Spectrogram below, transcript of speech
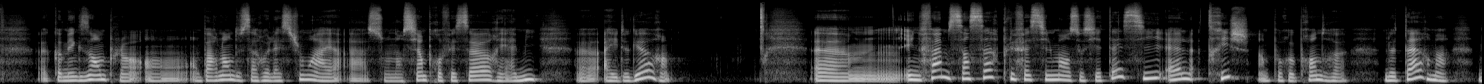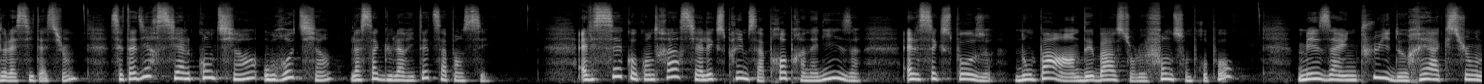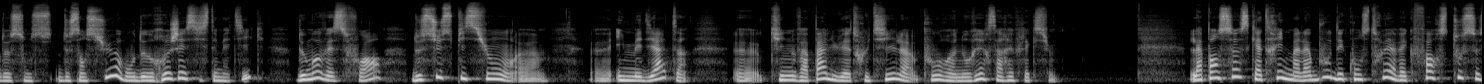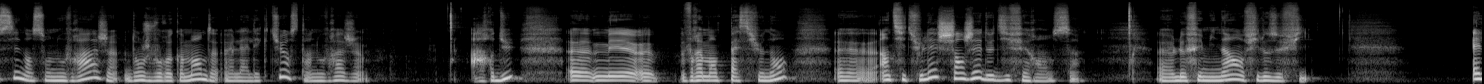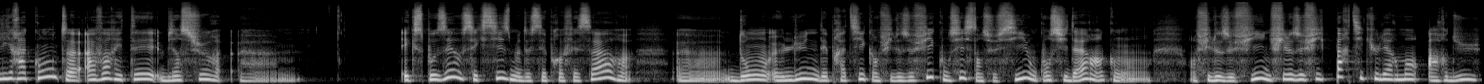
euh, comme exemple en, parlant de sa relation à, son ancien professeur et ami Heidegger. une femme s'insère plus facilement en société si elle triche, hein, pour reprendre le terme de la citation, c'est-à-dire si elle contient ou retient la singularité de sa pensée. Elle sait qu'au contraire, si elle exprime sa propre analyse, elle s'expose non pas à un débat sur le fond de son propos, mais à une pluie de réactions de, censure ou de rejet systématique, de mauvaise foi, de suspicion euh, euh, immédiate euh, qui ne va pas lui être utile pour nourrir sa réflexion. La penseuse Catherine Malabou déconstruit avec force tout ceci dans son ouvrage, dont je vous recommande la lecture. C'est un ouvrage ardu, euh, mais euh, vraiment passionnant, euh, intitulé Changer de différence, le féminin en philosophie. Elle y raconte avoir été, bien sûr, exposée au sexisme de ses professeurs, dont l'une des pratiques en philosophie consiste en ceci. On considère hein, qu'en philosophie, une philosophie particulièrement ardue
